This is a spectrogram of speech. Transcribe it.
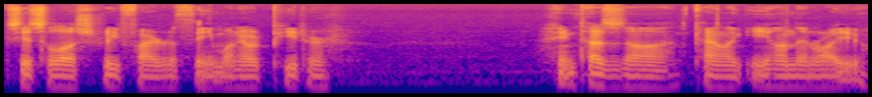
See it's a little Street Fighter theme on here with Peter. He does uh, kind of like E-Hun and Ryu.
